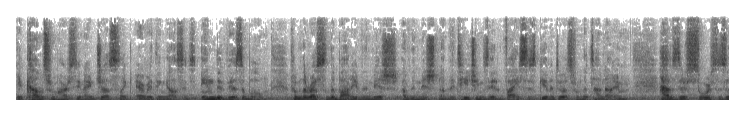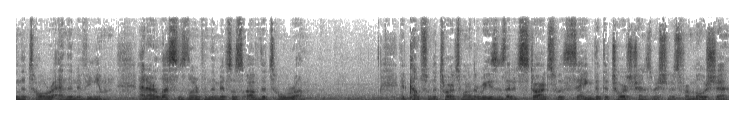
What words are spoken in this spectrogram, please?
it comes from Har Sinai just like everything else. It's indivisible from the rest of the body of the Mish of the Mishnah. The teachings, the advice is given to us from the Tanaim, has their sources in the Torah and the Nevi'im, and our lessons learned from the mitzvahs of the Torah. It comes from the Torah. It's one of the reasons that it starts with saying that the Torah's transmission is from Moshe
